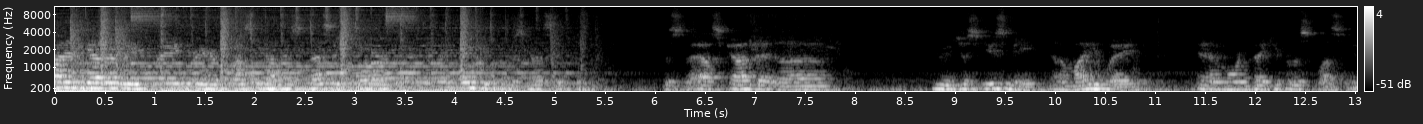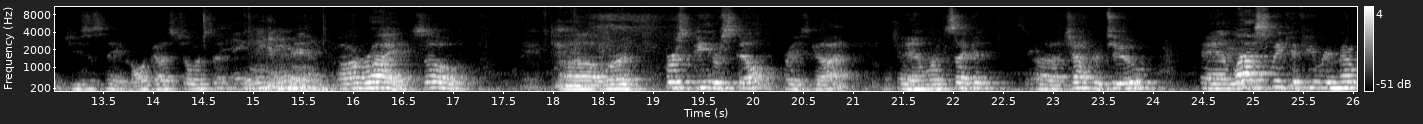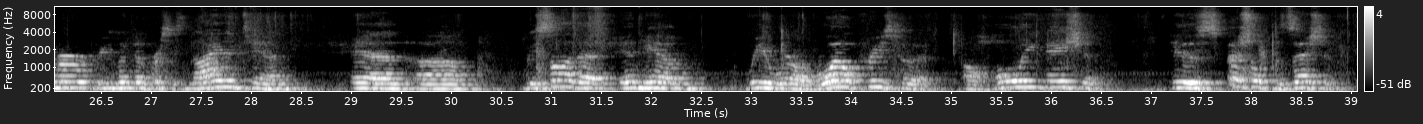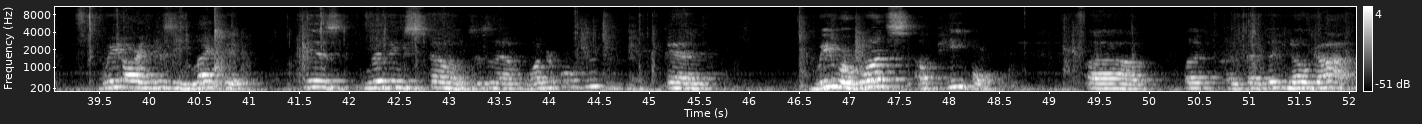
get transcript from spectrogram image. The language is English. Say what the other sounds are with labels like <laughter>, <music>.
thank you for this time together. We pray for your blessing on this message, Lord. Thank you for this message. Just ask God that uh, you would just use me in a mighty way. And Lord, thank you for this blessing. In Jesus' name, and all God's children say, Amen. Amen. All right, so uh, we're in First Peter still, praise God, and we're in Second uh, chapter two. And last week, if you remember, we looked at verses 9 and 10, and um, we saw that in him we were a royal priesthood, a holy nation, his special possession. We are his elected, his living stones. Isn't that wonderful? And we were once a people uh, but, but that didn't know God.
